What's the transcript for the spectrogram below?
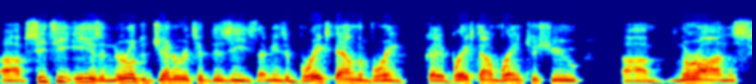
Um, CTE is a neurodegenerative disease. That means it breaks down the brain. Okay, it breaks down brain tissue, um, neurons,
